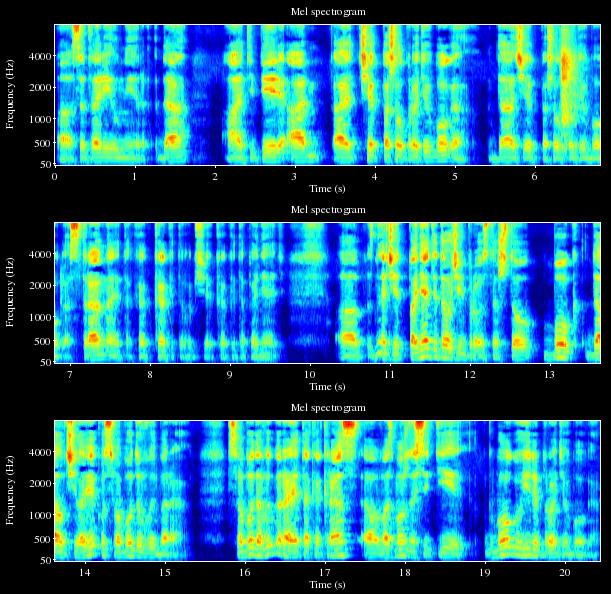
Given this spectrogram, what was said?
а, сотворил мир, да, а теперь, а, а человек пошел против Бога, да, человек пошел против Бога. Странно это, как, как это вообще, как это понять? А, значит, понять это очень просто, что Бог дал человеку свободу выбора. Свобода выбора это как раз возможность идти к Богу или против Бога.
